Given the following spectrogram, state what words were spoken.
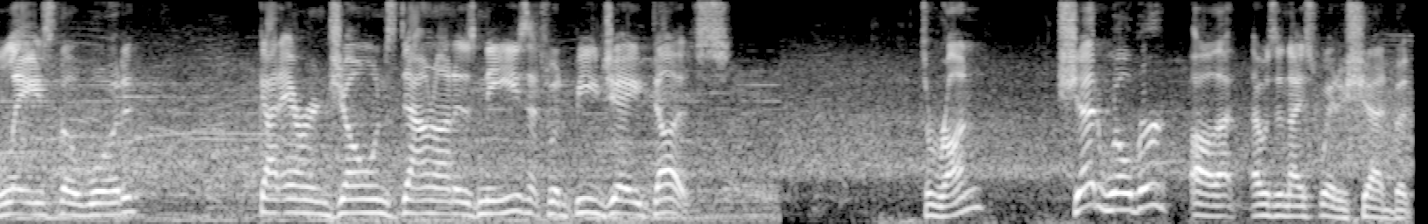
lays the wood. Got Aaron Jones down on his knees. That's what BJ does to run. Shed Wilbur. Oh, that, that was a nice way to shed, but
